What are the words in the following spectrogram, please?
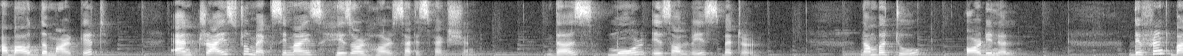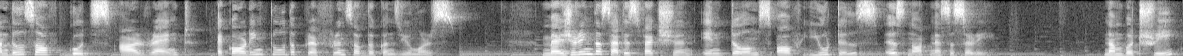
about the market and tries to maximize his or her satisfaction. Thus, more is always better. Number 2. Ordinal. Different bundles of goods are ranked according to the preference of the consumers. Measuring the satisfaction in terms of utils is not necessary. Number 3.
